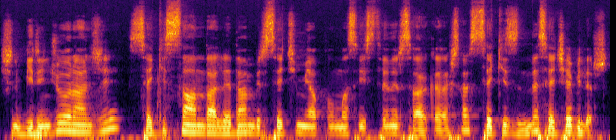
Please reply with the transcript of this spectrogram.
Şimdi birinci öğrenci 8 sandalyeden bir seçim yapılması istenirse arkadaşlar 8'ini de seçebilir.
